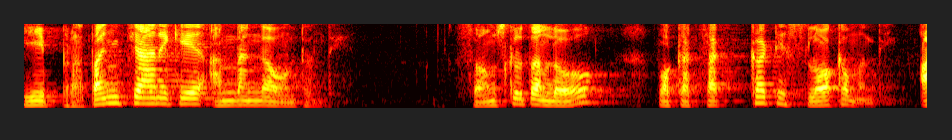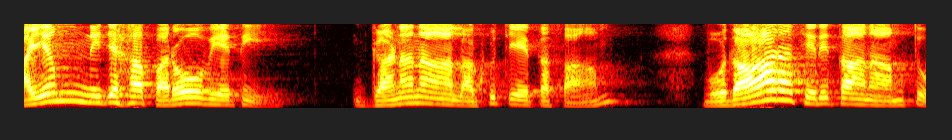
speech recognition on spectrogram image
ఈ ప్రపంచానికే అందంగా ఉంటుంది. సంస్కృతంలో ఒక చక్కటి శ్లోకం ఉంది అయం నిజ పరోవేతి గణనా లఘుచేతసాం ఉదారచరితానాం తు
